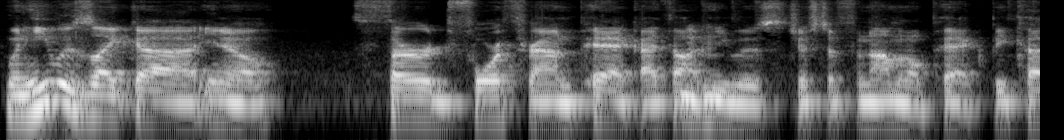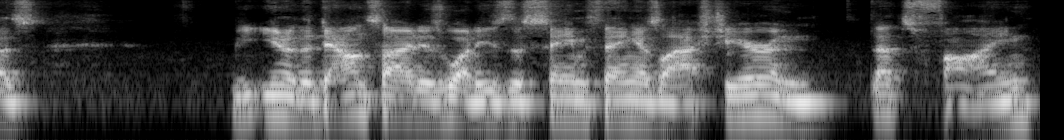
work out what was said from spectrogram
when he was like uh, you know third, fourth round pick, I thought mm-hmm. he was just a phenomenal pick because you know the downside is what he's the same thing as last year, and that's fine.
